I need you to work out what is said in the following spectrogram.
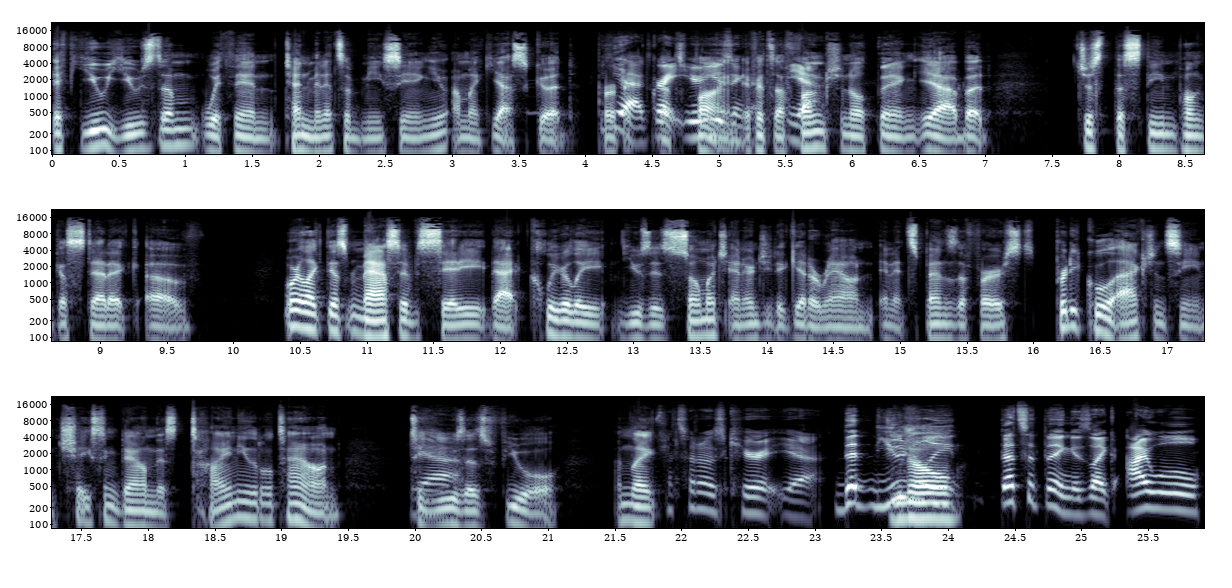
if you use them within 10 minutes of me seeing you, I'm like, yes, good. Perfect. Yeah, great, That's you're fine. using if it's a Yeah. functional thing, yeah, but just the steampunk aesthetic of or like this massive city that clearly uses so much energy to get around and it spends the first pretty cool action scene chasing down this tiny little town to Yeah. use as fuel. I'm like, That's what I was curious. Yeah, that You usually know- that's the thing is like I will.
